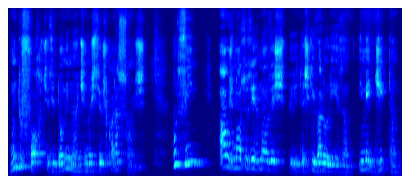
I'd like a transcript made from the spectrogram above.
muito fortes e dominantes nos seus corações. Por fim, aos nossos irmãos espíritas que valorizam e meditam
